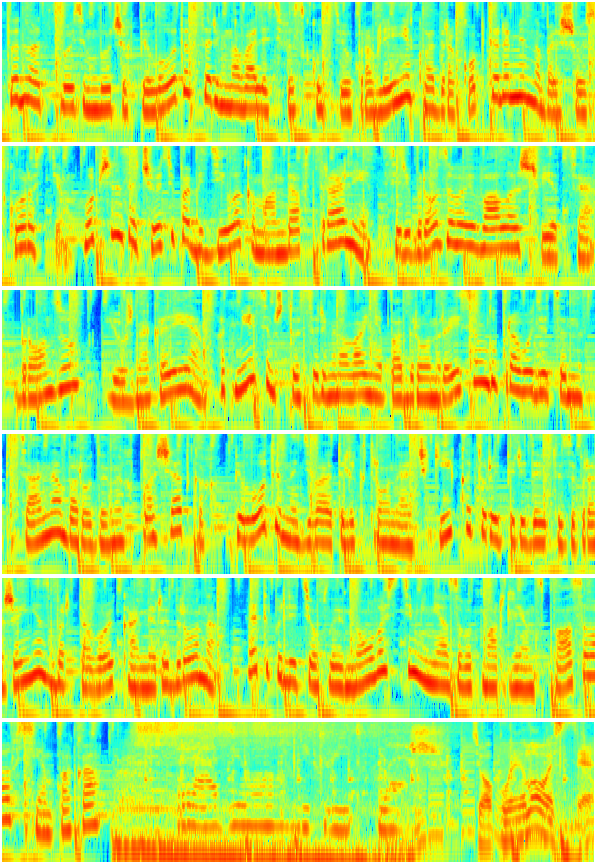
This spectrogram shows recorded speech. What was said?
128 лучших пилотов соревновались в искусстве управления квадрокоптерами на большой скорости. В общем зачете победила команда Австралии. Серебро завоевала Швеция, бронзу – Южная Корея. Отметим, что соревнования по дрон-рейсингу проводятся на специально оборудованных площадках. Пилоты надевают электронные очки, которые передают изображение с бортовой камеры дрона. Это были теплые новости. Меня зовут Марлен Спасова. Всем пока. Радио Liquid Flash. Теплые новости.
